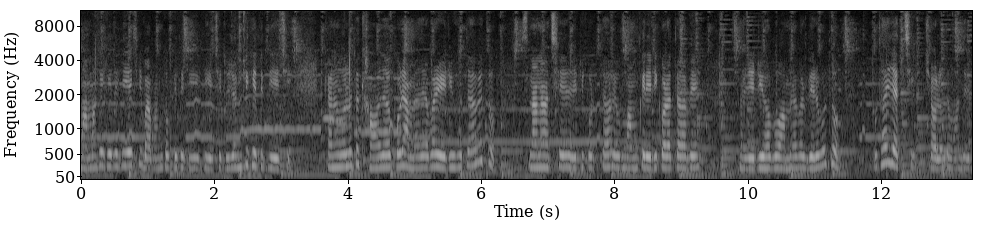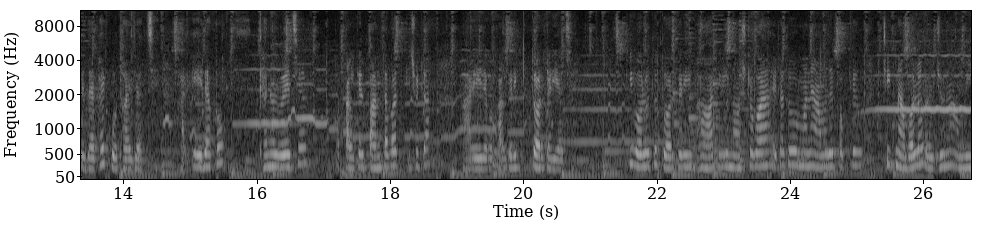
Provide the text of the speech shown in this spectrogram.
মামাকে খেতে দিয়েছি, বাবানকেও খেতে দিয়ে দিয়েছি, দুজনকে খেতে দিয়েছি। কেন বলো তো খাওয়া দাওয়া করে আমাদের আবার রেডি হতে হবে তো। স্নান আছে, রেডি করতে হবে মামকে রেডি করাতে হবে। রেডি হব, আমরা আবার বেরোবো তো। কোথায় যাচ্ছি? চলো তোমাদেরকে দেখাই কোথায় যাচ্ছি। আর এই দেখো, এখানে রয়েছে কালকের পান্তা ভাত কিছুটা। আর এই দেখো, কালকের একটু তরকারি আছে। কি বলো তো, তরকারি, ভাত এগুলো নষ্ট করা, এটা তো মানে আমাদের পক্ষে ঠিক না, বলো? এর জন্য আমি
